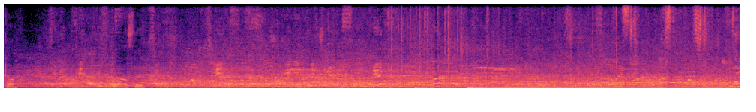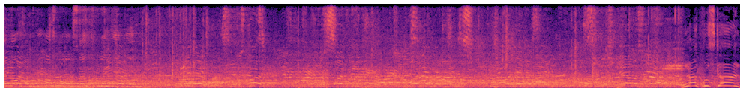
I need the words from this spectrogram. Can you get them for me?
Луценко. Красный. Не отпускай!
